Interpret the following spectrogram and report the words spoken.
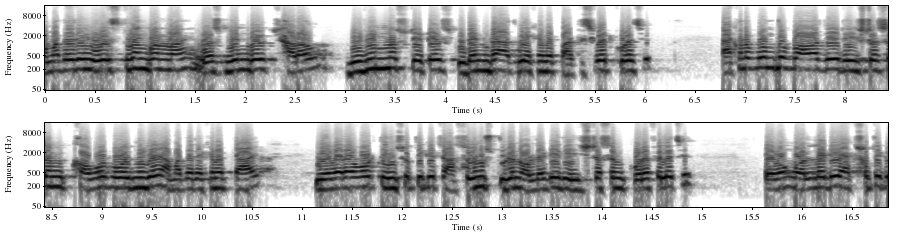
আমাদের এই ওয়েস্ট বেঙ্গল নয়। ওয়েস্ট বেঙ্গল ছাড়াও বিভিন্ন স্টেটের স্টুডেন্টরা আজকে এখানে পার্টিসিপেট করেছে। এখনও পর্যন্ত পাওয়া যে রেজিস্ট্রেশন খবর অনুযায়ী আমাদের এখানে প্রায় নেভার ওভার তিনশো থেকে চারশো জন স্টুডেন্ট অলরেডি রেজিস্ট্রেশন করে ফেলেছে এবং অলরেডি একশো থেকে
